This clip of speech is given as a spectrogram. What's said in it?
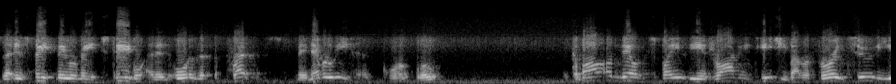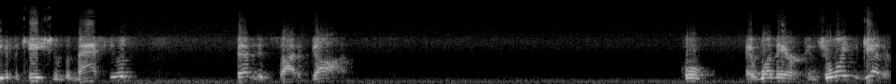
so that his faith may remain stable and in order that the presence may never leave him, quote unquote. Unveiled explains the androgyny teaching by referring to the unification of the masculine, feminine side of God. Quote, and when they are conjoined together,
